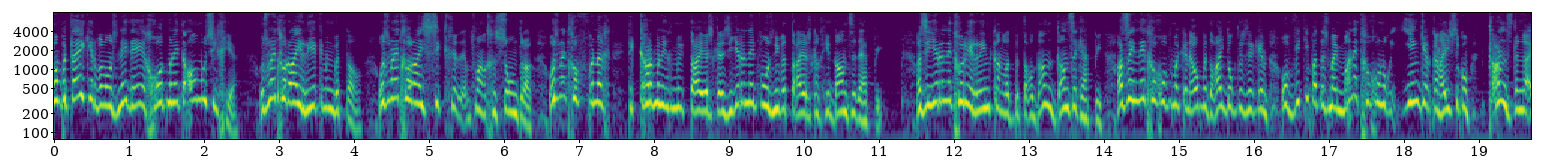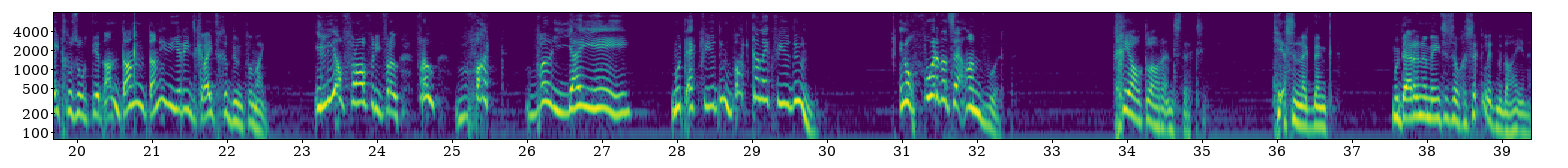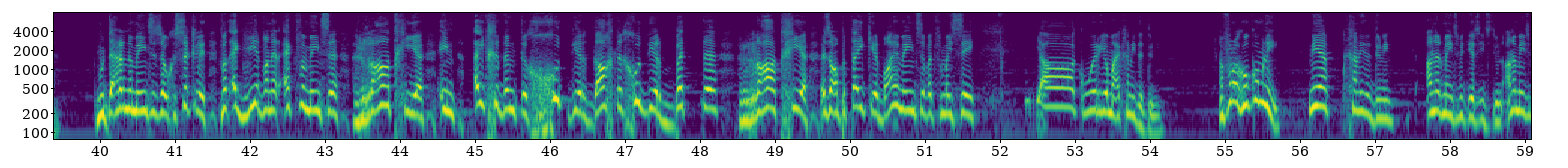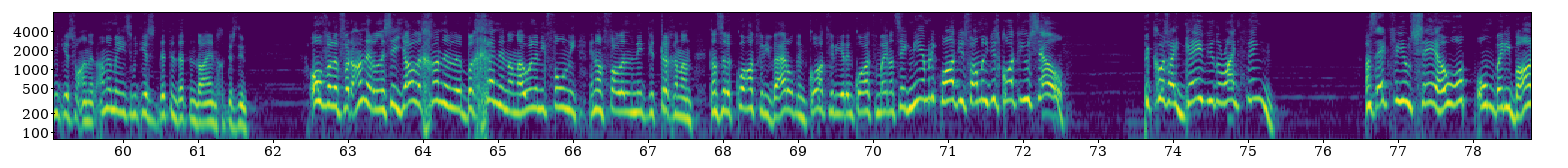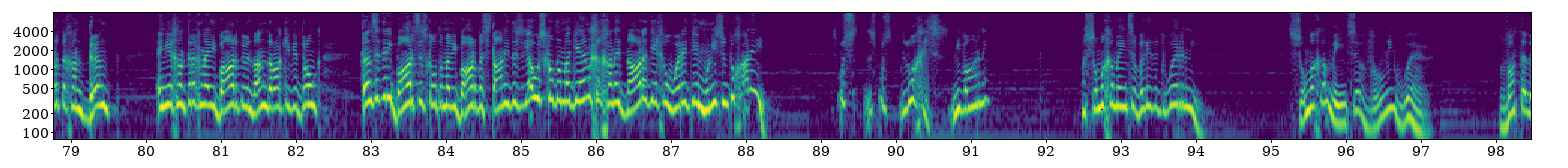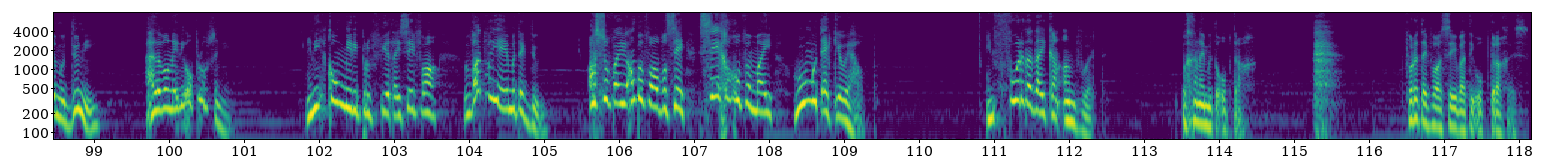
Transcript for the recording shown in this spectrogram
Want baie keer wil ons net hê God moet net almosie gee. Ons moet net gou daai rekening betaal. Ons moet net gou daai siek van gesond raak. Ons moet net gou vinnig die kar met die tyres kry. As die Here net vir ons nuwe tyres kan gee, dan sit happy. As die Here net gou die rent kan laat betaal, dan dan's ek happy. As hy net gou-gou vir my kan help met daai doktersrekening of weet jy wat as my man net gou-gou nog een keer kan huis toe kom, dan's dinge uitgesorteer. Dan dan dan het die Here iets greats gedoen vir my. Elia vra vir die vrou: "Vrou, wat wil jy hê moet ek vir jou doen? Wat kan ek vir jou doen?" En nog voordat sy antwoord, gee haar klare instruksie. En ek dink moderne mense sou gesukkel het met daai ene. Moderne mense sou gesukkel het want ek weet wanneer ek vir mense raad gee en uitgedinkte goed deurdagte goed deurbidde raad gee is daar baie keer baie mense wat vir my sê ja ek hoor jou maar ek gaan nie dit doen nie. Dan vra ek hoekom nie? Nee ek gaan nie dit doen nie. Ander mense moet eers iets doen. Ander mense moet eers verander. Ander mense moet eers dit en dit en daai en goeders doen Of hulle verander, hulle sê ja, hulle gaan hulle begin en dan hou hulle nie vol nie en dan val hulle net weer terug en dan dan s hulle kwaad vir die wêreld en kwaad vir die Here en kwaad vir my. Dan sê ek nee, moenie kwaad wees vir almal, wees kwaad vir jouself. Because I gave you the right thing. As ek vir jou sê hou op om by die bar te gaan drink en jy gaan terug na die bar toe en dan raak jy weer dronk, dan sit dit die bar se skuld omdat die bar bestaan nie. Dis jou skuld omdat jy ingegaan het nadat jy gehoor het jy moenie so toe gaan nie. Dis mos dis mos logies, nie waar nie? Maar sommige mense wil nie dit hoor nie. Sommige mense wil nie hoor wat hulle moet doen nie. Hulle wil net die oplossing hê. En hier kom hierdie profeet, hy sê vir haar, "Wat wil jy hê moet ek doen?" Asof hy amper vir haar wil sê, "Sê gou vir my, hoe moet ek jou help?" En voordat hy kan antwoord, begin hy met 'n opdrag. Voordat hy vir haar sê wat die opdrag is,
